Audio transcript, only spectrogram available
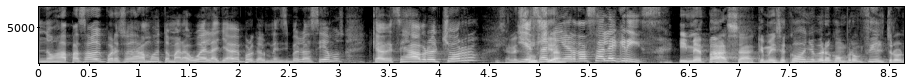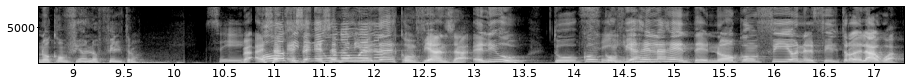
nos ha pasado y por eso dejamos de tomar agua de la llave, porque al principio lo hacíamos, que a veces abro el chorro Y sale y esa mierda sale gris. Y me pasa que me dice... Coño, pero compra un filtro. No confío en los filtros. Sí. Ese, Ojo, si ese- es mi nivel bueno- de desconfianza. Eliu, ¿tú con- Sí. confías en la gente? No confío en el filtro del agua.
